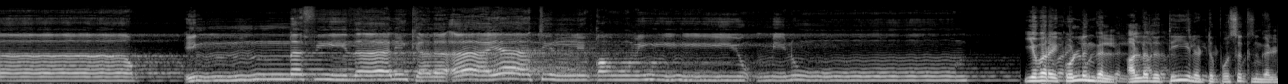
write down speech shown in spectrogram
النار إن في ذلك لآيات لقوم يؤمنون இவரை கொல்லுங்கள் அல்லது தீயிலிட்டு பொசுக்குங்கள்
